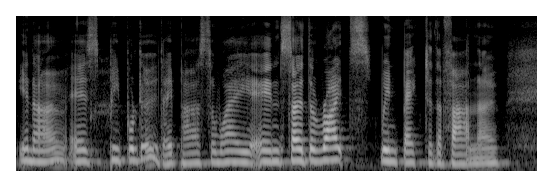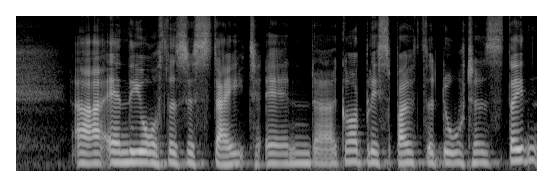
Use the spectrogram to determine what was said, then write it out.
you know, as people do, they pass away. And so the rights went back to the whānau uh, and the author's estate. And uh, God bless both the daughters. They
